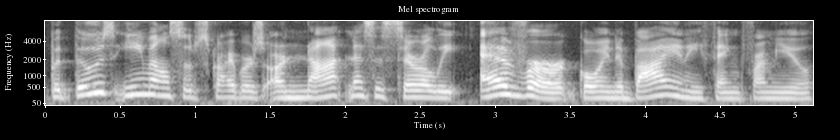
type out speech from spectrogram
but those email subscribers are not necessarily ever going to buy anything from you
